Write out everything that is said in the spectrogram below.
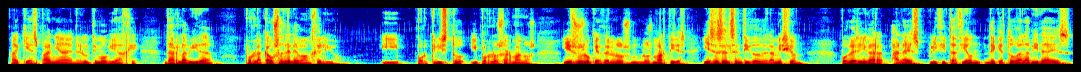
aquí a España en el último viaje, dar la vida por la causa del Evangelio, y por Cristo y por los hermanos. Y eso es lo que hacen los, los mártires, y ese es el sentido de la misión, poder llegar a la explicitación de que toda la vida es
